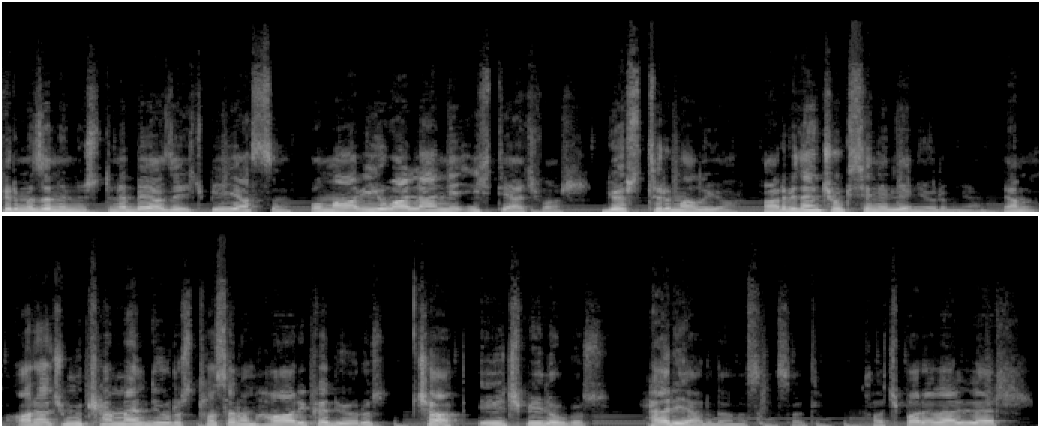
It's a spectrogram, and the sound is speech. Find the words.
Kırmızının üstüne beyaz HP yazsın. O mavi yuvarlığa ne ihtiyaç var? Göz tırmalıyor. Harbiden çok sinirleniyorum ya. Ya araç mükemmel diyoruz, tasarım harika diyoruz. Çat, HP logosu. Her yerde anasını satayım. Kaç para verdiler?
